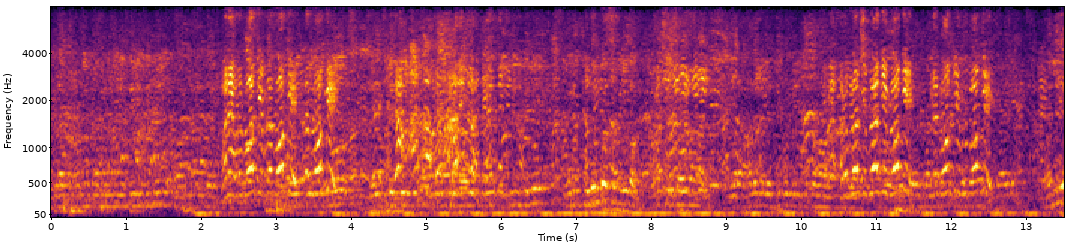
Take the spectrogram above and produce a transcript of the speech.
ഇവിടെ പ്രണവ് എത്തിയിരിക്കുന്നു മോനെ അവിടെ ബ്ലോക്ക് ഇവിടെ ബ്ലോക്ക് ഇവിടെ ബ്ലോക്ക് കുടുംബസമേതം ആശയത്തോടാണ് ആളുകൾ എത്തിക്കൊണ്ടിരിക്കുന്നതാണ് വലിയ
